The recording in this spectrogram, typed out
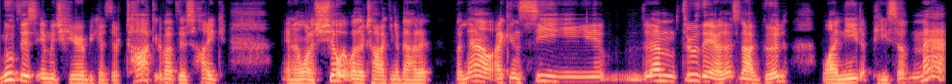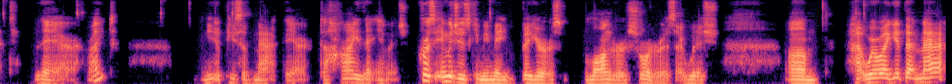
move this image here because they're talking about this hike and I want to show it while they're talking about it. But now I can see them through there. That's not good. Well, I need a piece of matte there, right? I need a piece of matte there to hide the image. Of course, images can be made bigger, longer, or shorter as I wish. Um, how, where do I get that matte?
